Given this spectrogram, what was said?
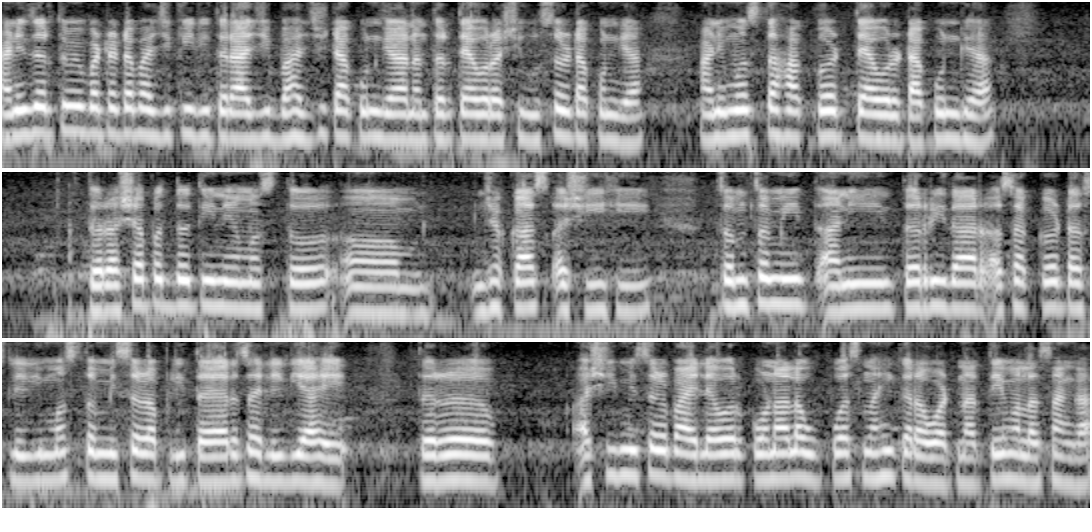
आणि जर तुम्ही बटाटा भाजी केली तर आजी भाजी टाकून घ्या नंतर त्यावर अशी उसळ टाकून घ्या आणि मस्त हा कट त्यावर टाकून घ्या. तर अशा पद्धतीने मस्त झकास अशी ही चमचमीत आणि तर्रीदार असा कट असलेली मस्त मिसळ आपली तयार झालेली आहे. तर अशी मिसळ पाहिल्यावर कोणाला उपवास नाही करावा वाटणार ते मला सांगा.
